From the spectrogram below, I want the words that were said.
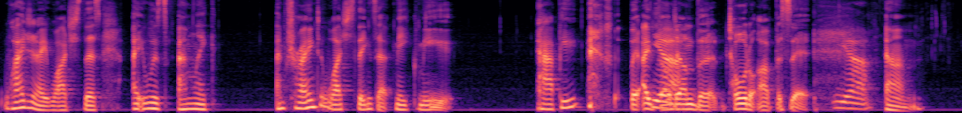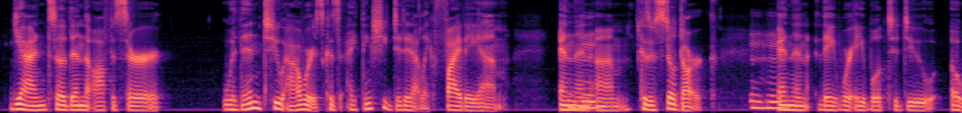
why did I watch this? I it was I'm like I'm trying to watch things that make me happy, but I Yeah. fell down the total opposite. yeah Um yeah, and so then the officer within 2 hours cuz I think she did it at like 5 a.m. and then um cuz it was still dark hmm and then they were able to do a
